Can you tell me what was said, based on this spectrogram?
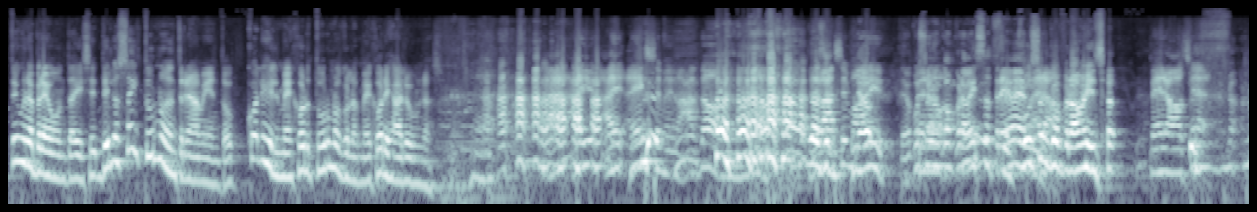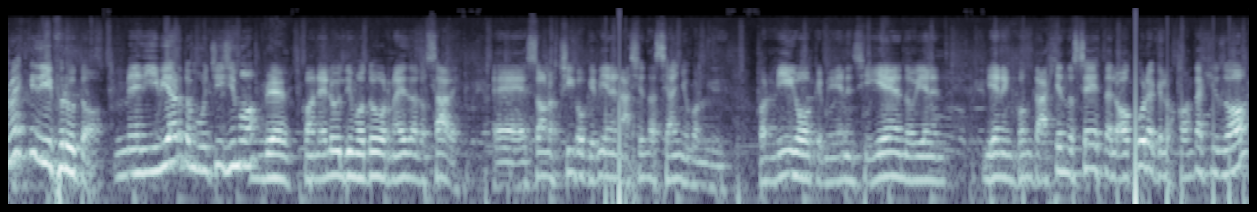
tengo una pregunta, dice, de los seis turnos de entrenamiento, ¿cuál es el mejor turno con los mejores alumnos? Ahí- ahí- ahí se me mató. me mató. Me hace morir. Te puso un compromiso Se tremendo. puso en compromiso. Pero, o sea, no, no es que disfruto, me divierto muchísimo Bien. con el último turno, ella lo sabe. Eh, son los chicos que vienen haciendo hace años con, conmigo, que me vienen siguiendo, vienen, vienen contagiándose esta locura que los contagio yo.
